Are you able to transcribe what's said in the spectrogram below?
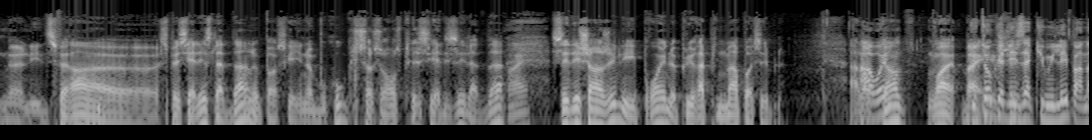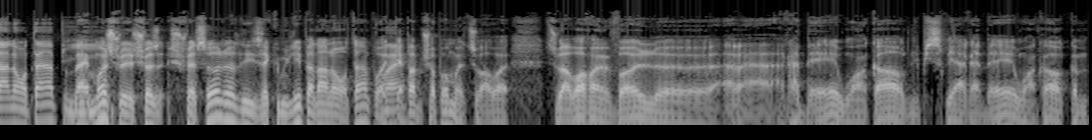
les différents spécialistes là-dedans, parce qu'il y en a beaucoup qui se sont spécialisés là-dedans, c'est d'échanger les points le plus rapidement possible. Alors, ah oui? quand, ouais, ben, Plutôt que de les accumuler pendant longtemps. Puis... Ben moi, je, je, je fais ça, là, les accumuler pendant longtemps pour être capable, je sais pas, moi, tu vas avoir, tu vas avoir un vol euh, à, rabais ou encore de l'épicerie à rabais ou encore comme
